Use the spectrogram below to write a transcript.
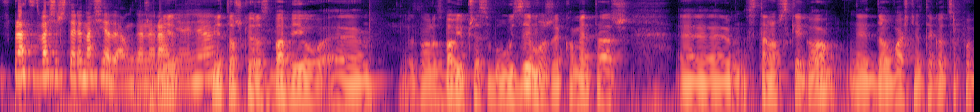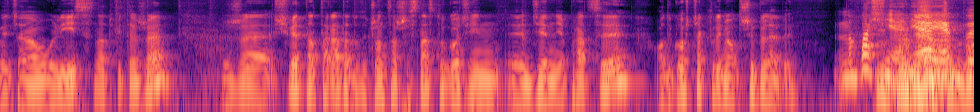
w, pracy 24 na 7 generalnie, mnie, nie? Mnie troszkę rozbawił, e, no, rozbawił przez łzy może komentarz e, Stanowskiego e, do właśnie tego, co powiedział Lis na Twitterze, że świetna ta rada dotycząca 16 godzin dziennie pracy od gościa, który miał trzy wylewy. No właśnie, nie? Ja, Jakby...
